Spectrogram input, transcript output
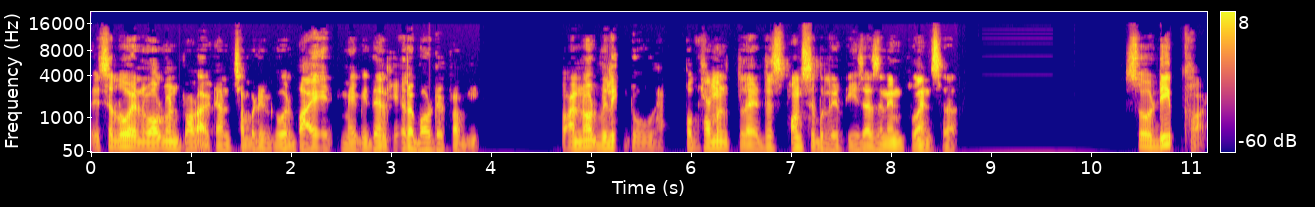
it's a low involvement product and somebody will go and buy it. Maybe they'll hear about it from me. So I'm not willing to have performance led responsibilities as an influencer. So deep thought.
